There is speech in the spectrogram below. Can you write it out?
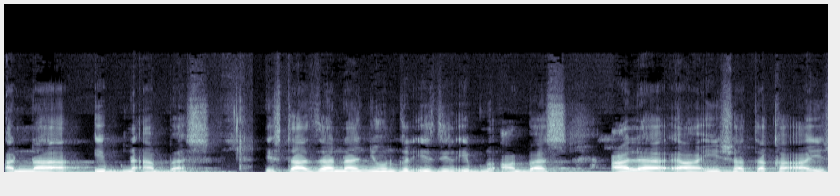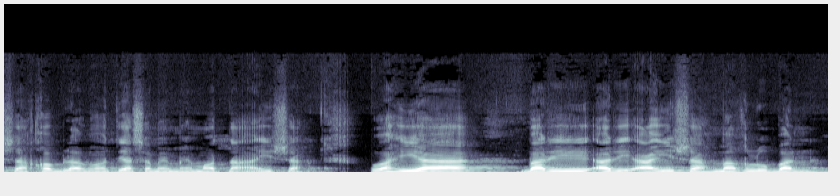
anna ibn Abbas. istazana nyuhunkeun izin Ibnu Abbas ala Aisyah taka Aisyah qabla mautia sampai memotna Aisyah. Wahia bari ari Aisyah magluban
